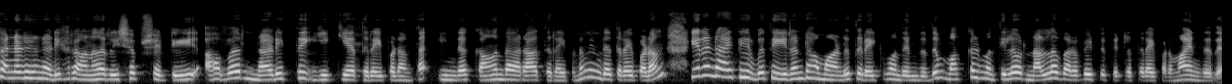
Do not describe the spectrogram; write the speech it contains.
கன்னட நடிகரான ரிஷப் ஷெட்டி அவர் நடித்து இயக்கிய திரைப்படம் தான் இந்த காந்தாரா திரைப்படம். இந்த திரைப்படம் இரண்டாயிரத்தி இருபத்தி இரண்டாம் ஆண்டு திரைக்கு வந்திருந்தது. மக்கள் மத்தியில ஒரு நல்ல வரவேற்பு பெற்ற திரைப்படமா இருந்தது.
